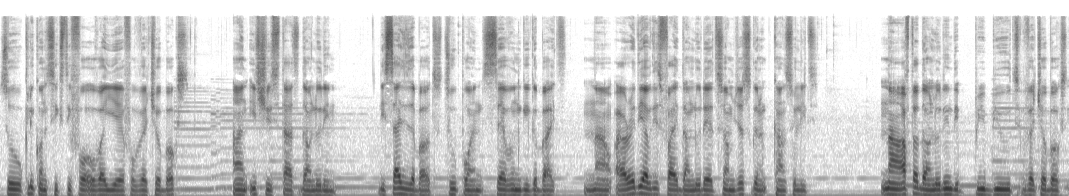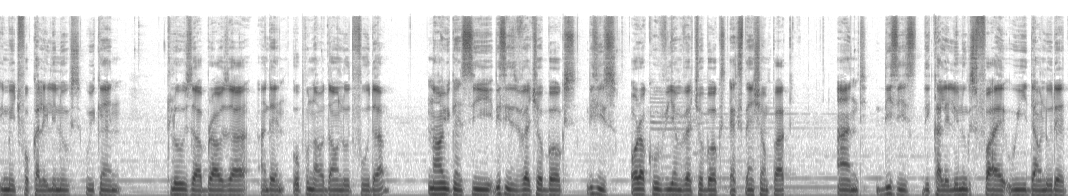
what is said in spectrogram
So click on 64 over here for VirtualBox and it should start downloading. The size is about 2.7 gigabytes. Now I already have this file downloaded so I'm just going to cancel it. Now after downloading the pre-built VirtualBox image for Kali Linux we can close our browser and then open our download folder now you can see this is virtualbox this is oracle vm virtualbox extension pack and this is the kali linux file we downloaded.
